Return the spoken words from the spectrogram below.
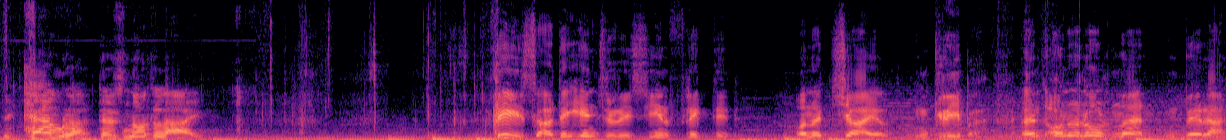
The camera does not lie. These are the injuries he inflicted on a child in Griba and on an old man in Berat,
